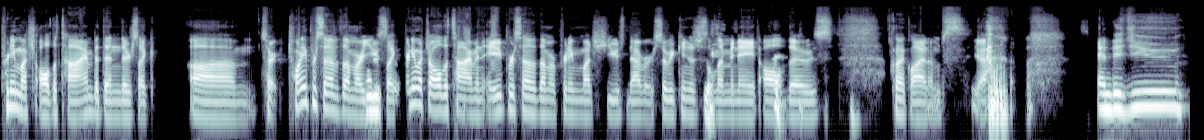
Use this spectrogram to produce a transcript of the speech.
pretty much all the time, but then there's like um sorry 20% of them are used like pretty much all the time and 80% of them are pretty much used never so we can just eliminate all those clinical items yeah. And did you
